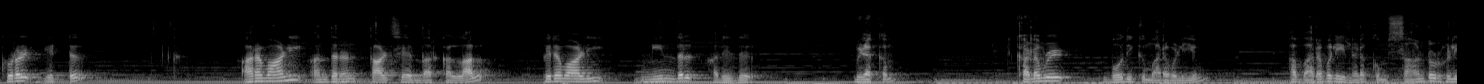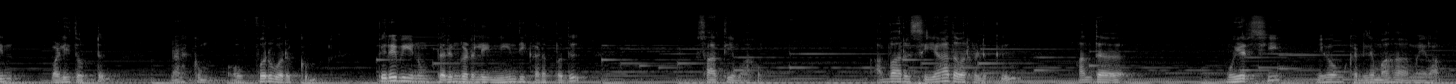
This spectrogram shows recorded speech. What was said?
குரல் எட்டு. அறவாளி அந்தரன் தாழ் சேர்ந்தார் கல்லால் பிறவாளி நீந்தல் அரிது. விளக்கம். கடவுள் போதிக்கும் அறவழியும் அவ்வறவழியில் நடக்கும் சான்றோர்களின் வழி தொட்டு நடக்கும் ஒவ்வொருவருக்கும் பிறவியினும் பெருங்கடலை நீந்தி கடப்பது சாத்தியமாகும். அவ்வாறு செய்யாதவர்களுக்கு அந்த முயற்சி மிகவும் கடினமாக அமையலாம்.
